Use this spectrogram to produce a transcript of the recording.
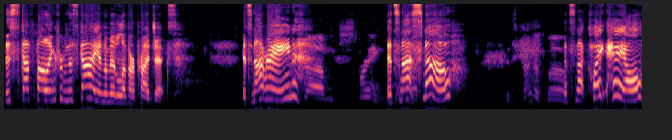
This stuff falling from the sky in the middle of our projects. It's not rain. it's um, spring. It's not snow. It's kind of uh, It's not quite hail.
